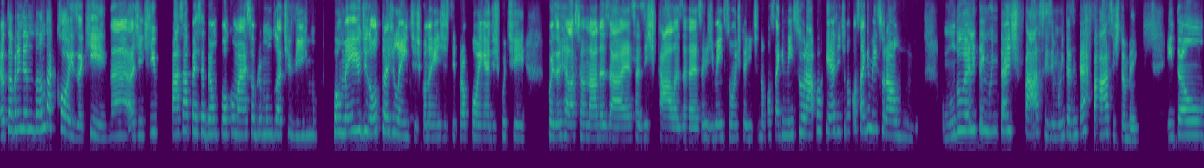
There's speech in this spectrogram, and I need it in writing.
Eu estou aprendendo tanta coisa aqui, né? A gente passa a perceber um pouco mais sobre o mundo do ativismo, por meio de outras lentes, quando a gente se propõe a discutir coisas relacionadas a essas escalas, a essas dimensões que a gente não consegue mensurar, porque a gente não consegue mensurar o mundo. O mundo ele tem muitas faces e muitas interfaces também. Então,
